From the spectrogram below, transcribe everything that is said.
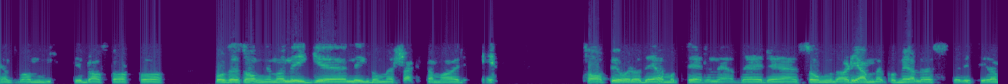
helt vanvittig bra start på, på sesongen og ligger, ligger nummer seks. De har ett tap i år, og det er mot serieleder eh, Sogndal hjemme på Meløs. Det vil si de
